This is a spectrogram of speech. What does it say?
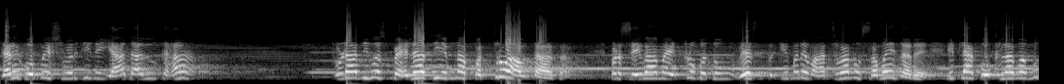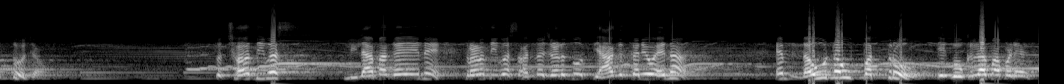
ત્યારે ગોપેશ્વરજીને યાદ આવ્યું કે, હા, થોડા દિવસ પહેલાથી એમના પત્રો આવતા હતા. પણ સેવામાં એટલો બધો હું વ્યસ્ત કે મને વાંચવાનો સમય ન રહે. એટલે આ ગોખલામાં મૂકતો જાઉં. તો છ દિવસ લીલામાં ગયે એને ત્રણ દિવસ અન્ન જળનો ત્યાગ કર્યો એના. એમ નવ નવ પત્રો એ ગોખલામાં પડ્યા છે.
